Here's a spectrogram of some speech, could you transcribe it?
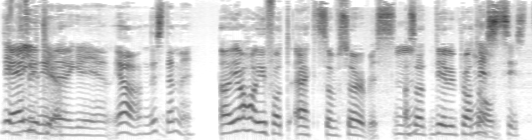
Det är ju hela grejen. Ja det stämmer. Ja, jag har ju fått acts of service. Alltså det vi pratar om. Näst sist.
